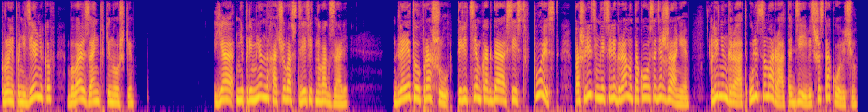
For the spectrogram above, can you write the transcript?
кроме понедельников, бываю занят в киношке. Я непременно хочу вас встретить на вокзале. Для этого прошу, перед тем, когда сесть в поезд, пошлите мне телеграмму такого содержания. Ленинград, улица Марата, 9, Шостаковичу.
